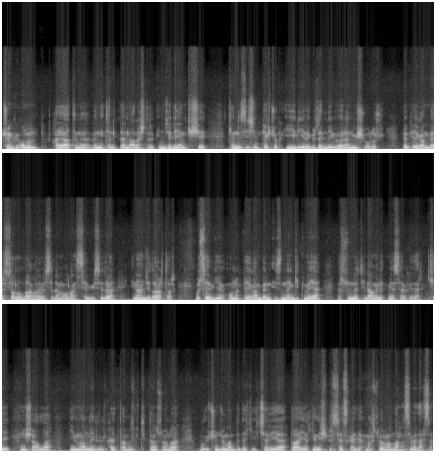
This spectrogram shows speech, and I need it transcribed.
Çünkü onun hayatını ve niteliklerini araştırıp inceleyen kişi kendisi için pek çok iyiliği ve güzelliği öğrenmiş olur. Ve Peygamber sallallahu aleyhi ve selleme olan sevgisi de inancı da artar. Bu sevgi onu peygamberin izinden gitmeye ve sünnetiyle amel etmeye sevk eder. Ki inşallah imanla ilgili kayıtlarımız bittikten sonra bu üçüncü maddedeki içeriğe dair geniş bir ses kaydı yapmak istiyorum Allah nasip ederse.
